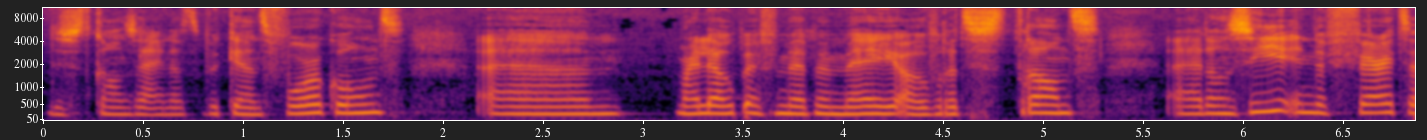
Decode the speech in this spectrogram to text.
dus het kan zijn dat het bekend voorkomt. Ehm, maar loop even met me mee over het strand. Uh, dan zie je in de verte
